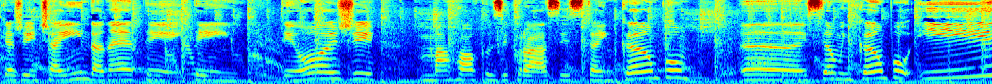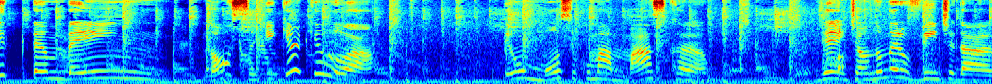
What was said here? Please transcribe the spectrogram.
que a gente ainda, né, tem, tem, tem hoje. Marrocos e Croácia estão em campo. ah, estão em campo e também. Nossa, o que, que é aquilo lá? Tem um moço com uma máscara. Gente, é o número 20 da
